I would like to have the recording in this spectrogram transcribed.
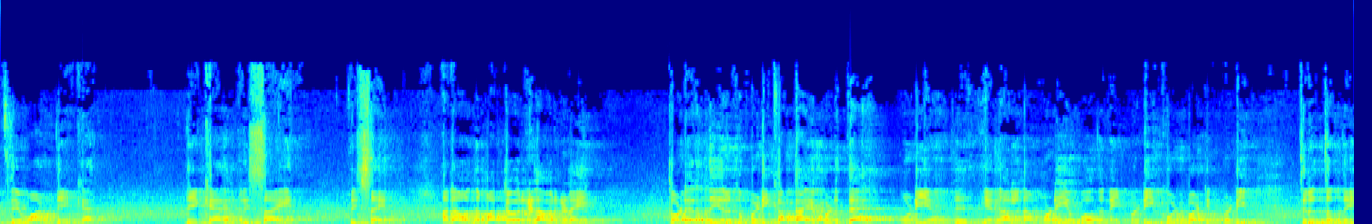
if they want they can they can resign resign ஆனால் வந்து மற்றவர்கள் அவர்களை தொடர்ந்து இருக்கும்படி கட்டாயப்படுத்த முடியாது. ஏனால் நம்முடைய போதனைப்படி கோட்பாட்டின்படி திருத்தந்தை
